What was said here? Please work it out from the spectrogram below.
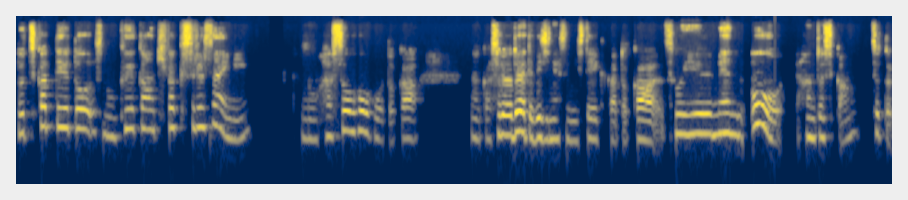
どっちかっていうとその空間を企画する際にその発想方法とかなんかそれをどうやってビジネスにしていくかとかそういう面を半年間ちょっと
